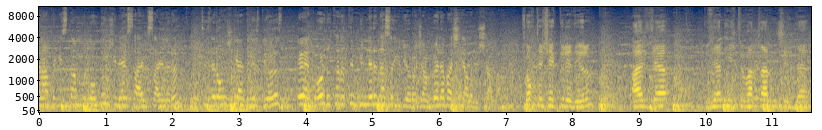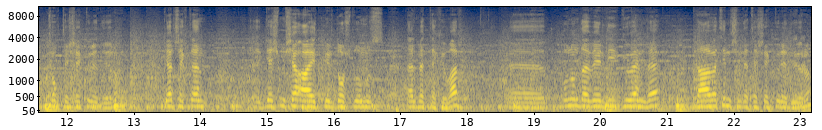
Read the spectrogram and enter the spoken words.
Ben artık İstanbul'da olduğum için ev sahibi sayılırım. Sizlere hoş geldiniz diyoruz. Evet Ordu tanıtım günleri nasıl gidiyor hocam? Böyle başlayalım inşallah. Çok teşekkür ediyorum. Ayrıca güzel irtibatların için de çok teşekkür ediyorum. Gerçekten geçmişe ait bir dostluğumuz elbette ki var. E, Bunun da verdiği güvenle davetin için de teşekkür ediyorum.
